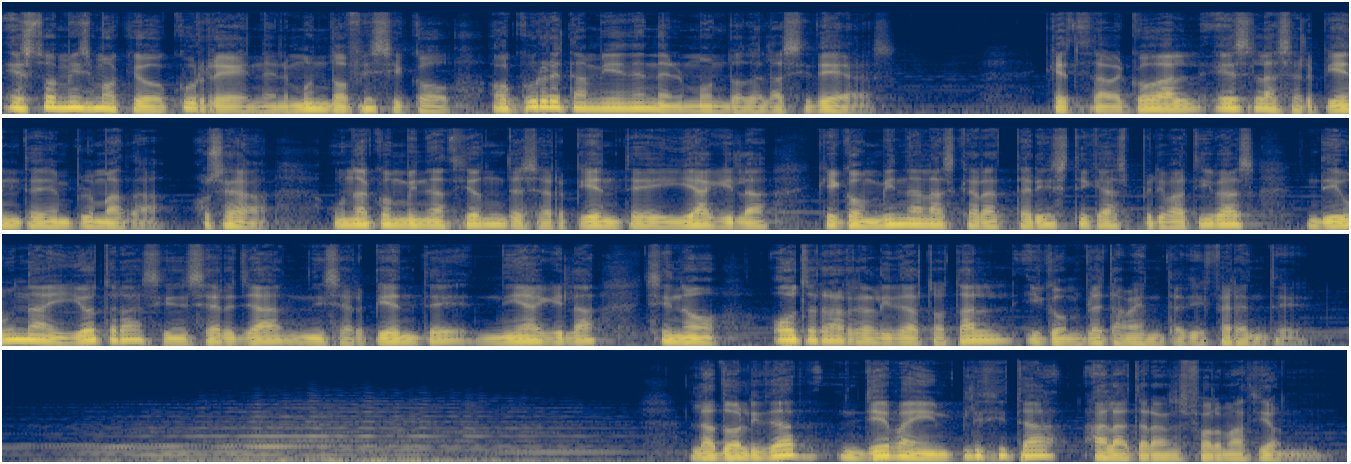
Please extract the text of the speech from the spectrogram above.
Esto mismo que ocurre en el mundo físico ocurre también en el mundo de las ideas. Quetzalcoatl es la serpiente emplumada, o sea, una combinación de serpiente y águila que combina las características privativas de una y otra sin ser ya ni serpiente ni águila, sino otra realidad total y completamente diferente. la dualidad lleva implícita a la transformación.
